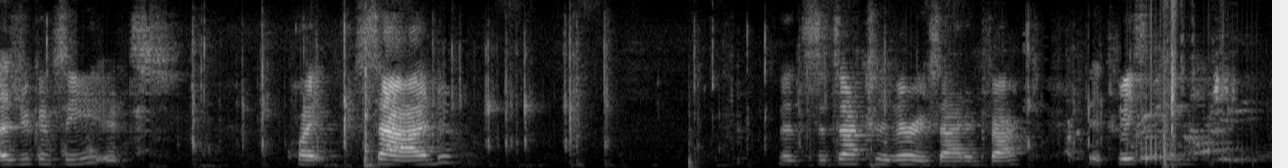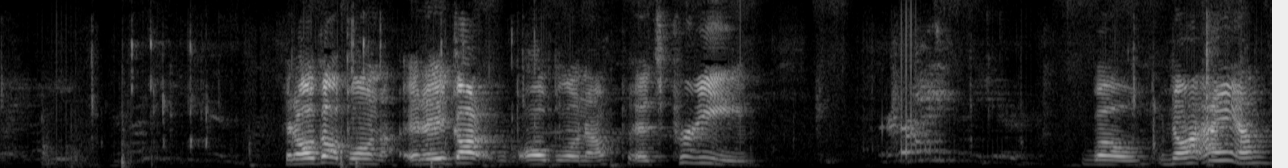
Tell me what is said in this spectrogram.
As you can see, it's quite sad. It's it's actually very sad. In fact, it's basically it all got blown. It, it got all blown up. It's pretty. Well, no, I am.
